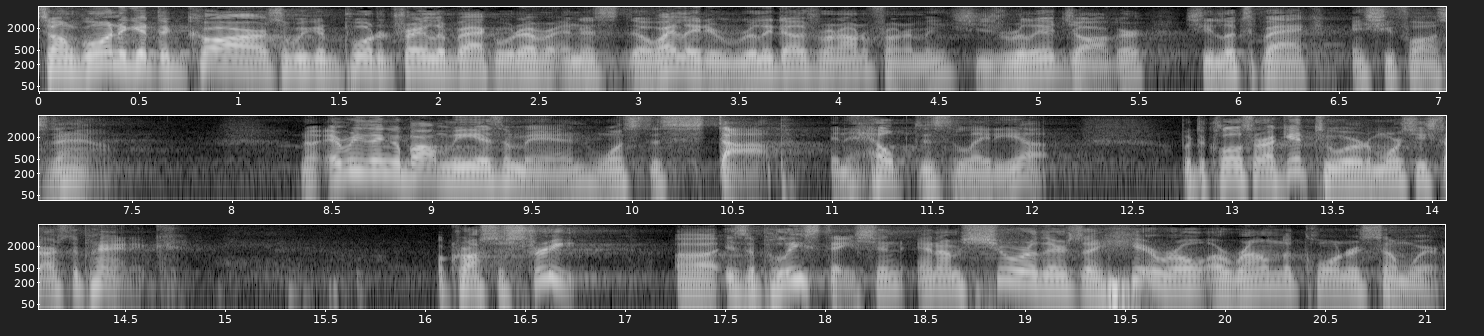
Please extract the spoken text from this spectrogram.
So I'm going to get the car so we can pull the trailer back or whatever. And this, the white lady really does run out in front of me. She's really a jogger. She looks back and she falls down. Now, everything about me as a man wants to stop and help this lady up. But the closer I get to her, the more she starts to panic. Across the street uh, is a police station, and I'm sure there's a hero around the corner somewhere.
